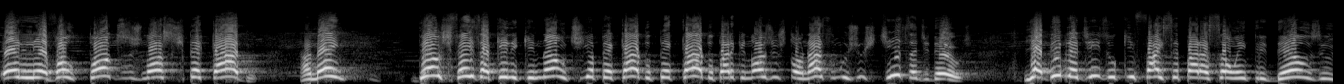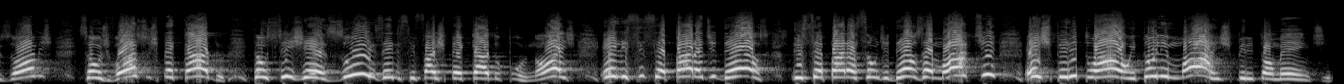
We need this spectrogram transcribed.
ele levou todos os nossos pecados. Amém? Deus fez aquele que não tinha pecado, pecado para que nós nos tornássemos justiça de Deus. E a Bíblia diz o que faz separação entre Deus e os homens são os vossos pecados. Então, se Jesus ele se faz pecado por nós, ele se separa de Deus. E separação de Deus é morte espiritual. Então ele morre espiritualmente.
